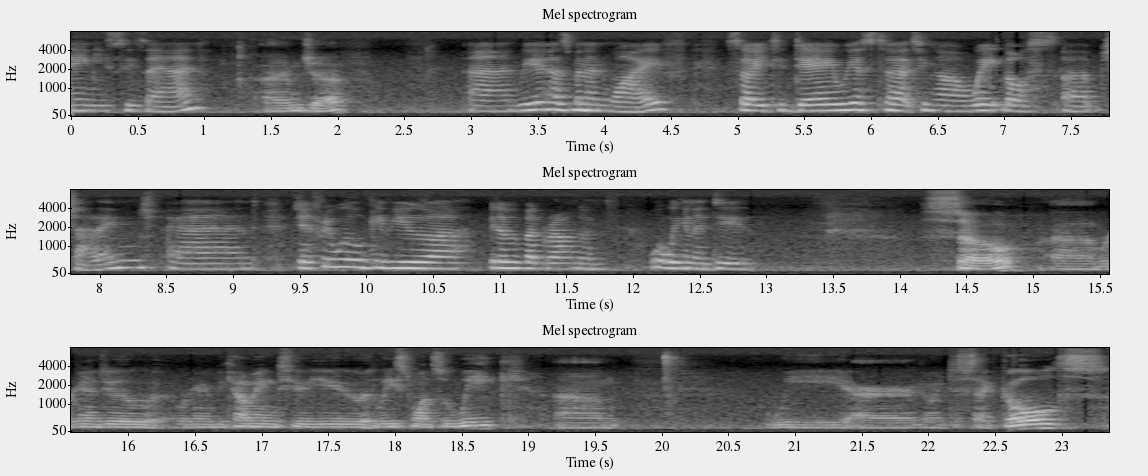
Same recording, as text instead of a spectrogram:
name is Susanne, I'm Jeff. and we're husband and wife. So today we are starting our weight loss uh, challenge, and Jeffrey will give you a bit of a background on what we're gonna do. So uh, we're gonna do. We're gonna be coming to you at least once a week. Um, we are going to set goals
